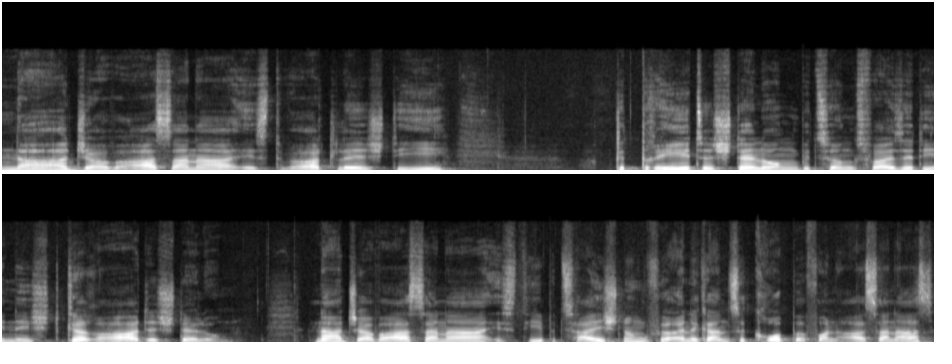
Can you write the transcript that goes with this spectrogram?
Najavasana ist wörtlich die gedrehte Stellung bzw. die nicht gerade Stellung. Najavasana ist die Bezeichnung für eine ganze Gruppe von Asanas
